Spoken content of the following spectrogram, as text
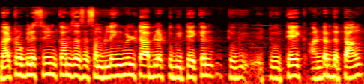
Nitroglycerin comes as a sublingual tablet to be taken to be to take under the tongue.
